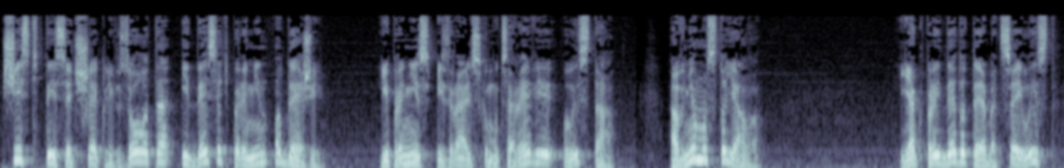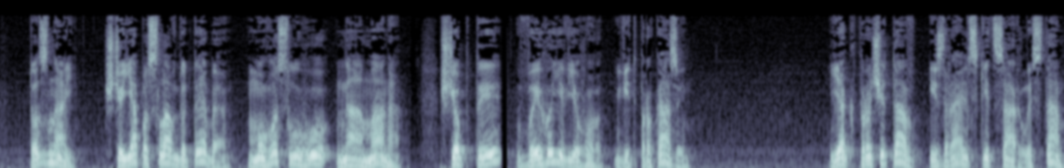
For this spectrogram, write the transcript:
шість тисяч шеклів золота і десять перемін одежі, і приніс ізраїльському цареві листа а в ньому стояло Як прийде до тебе цей лист, то знай, що я послав до тебе мого слугу Наамана, щоб ти вигоїв його від прокази. Як прочитав ізраїльський цар листа,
